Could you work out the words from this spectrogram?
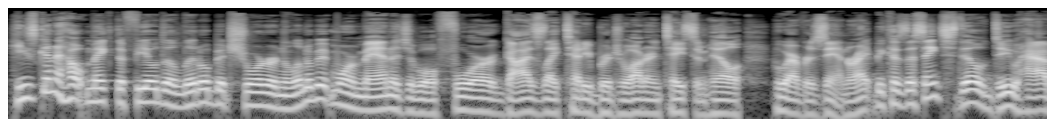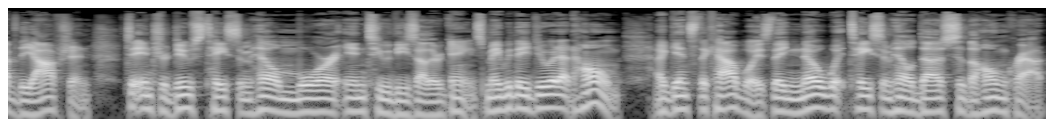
he's going to help make the field a little bit shorter and a little bit more manageable for guys like Teddy Bridgewater and Taysom Hill, whoever's in, right? Because the Saints still do have the option to introduce Taysom Hill more into these other games. Maybe they do it at home against the Cowboys. They know what Taysom Hill does to the home crowd.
